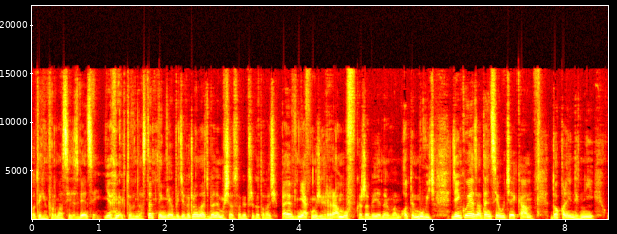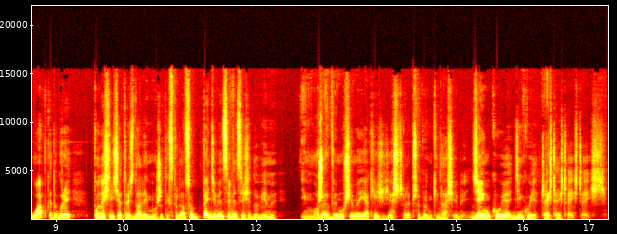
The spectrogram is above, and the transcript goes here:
bo tych informacji jest więcej. Nie wiem, jak to w następnych dniach będzie wyglądać. Będę musiał sobie przygotować pewnie jakąś ramówkę, żeby jednak Wam o tym mówić. Dziękuję za atencję, uciekam. Do kolejnych dni. Łapkę do góry, podeślijcie treść dalej. Może tych sprzedawców będzie więcej, więcej się dowiemy. I może wymusimy jakieś jeszcze lepsze warunki dla siebie. Dziękuję, dziękuję. Cześć, cześć, cześć, cześć.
